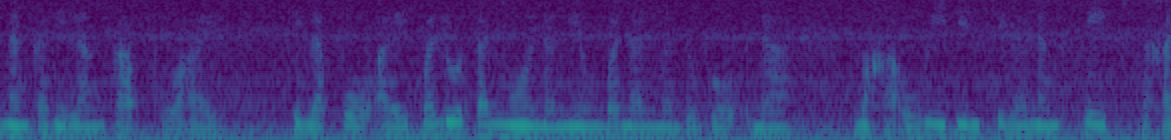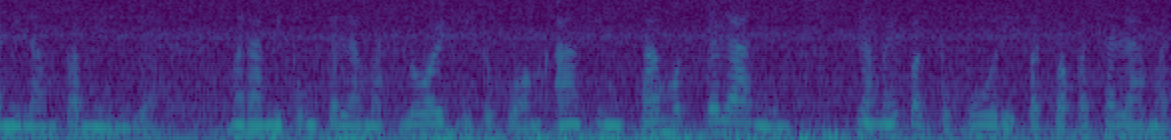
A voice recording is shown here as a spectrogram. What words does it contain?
ng kanilang kapwa ay sila po ay balutan mo ng iyong banal na dugo na makauwi din sila ng safe sa kanilang pamilya. Marami pong salamat Lord. Ito po ang aking samot dalangin na may pagpupuri, pagpapasalamat,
